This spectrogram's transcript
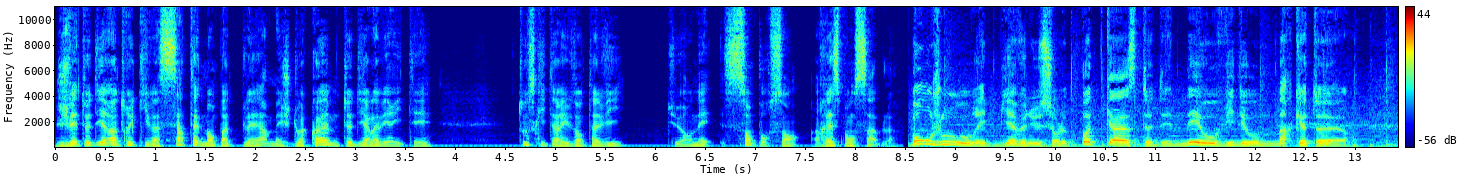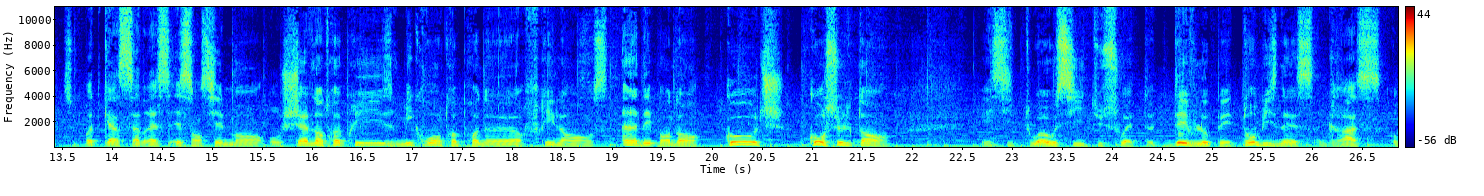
Je vais te dire un truc qui va certainement pas te plaire, mais je dois quand même te dire la vérité. Tout ce qui t'arrive dans ta vie, tu en es 100% responsable. Bonjour et bienvenue sur le podcast des néo-vidéo marketeurs. Ce podcast s'adresse essentiellement aux chefs d'entreprise, micro-entrepreneurs, freelance, indépendants, coachs, consultants. Et si toi aussi tu souhaites développer ton business grâce au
